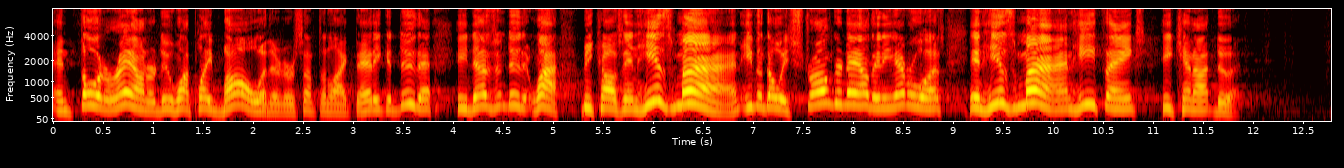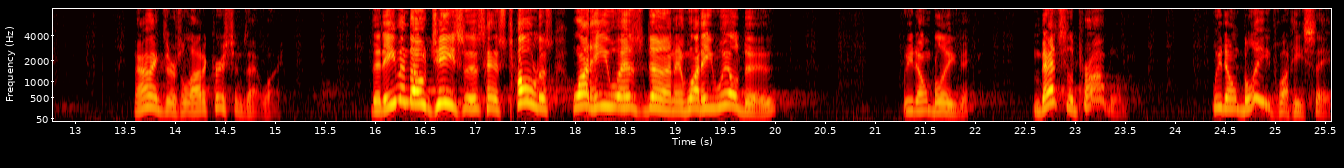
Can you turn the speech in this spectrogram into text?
and throw it around or do what, play ball with it or something like that, he could do that. He doesn't do that. Why? Because in his mind, even though he's stronger now than he ever was, in his mind, he thinks he cannot do it. Now, I think there's a lot of Christians that way. That even though Jesus has told us what he has done and what he will do, we don't believe him. And that's the problem. We don't believe what he says.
